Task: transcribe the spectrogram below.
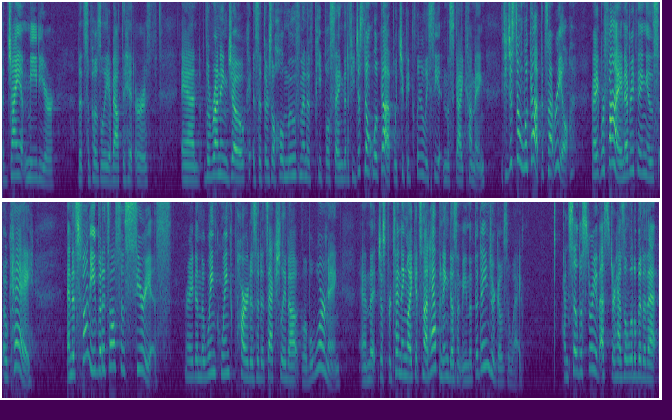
a giant meteor that's supposedly about to hit Earth. And the running joke is that there's a whole movement of people saying that if you just don't look up, which you could clearly see it in the sky coming, if you just don't look up, it's not real, right? We're fine, everything is okay. And it's funny, but it's also serious, right? And the wink wink part is that it's actually about global warming, and that just pretending like it's not happening doesn't mean that the danger goes away. And so the story of Esther has a little bit of that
